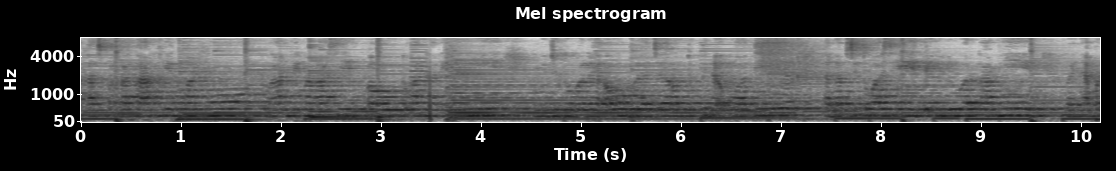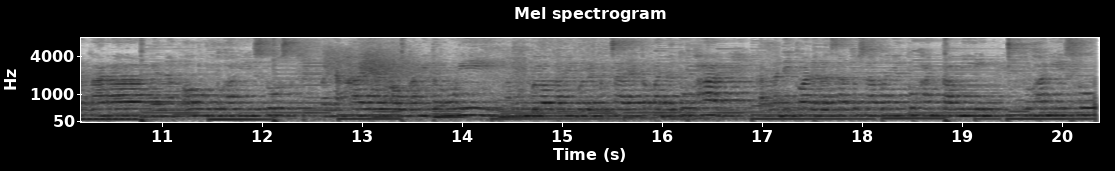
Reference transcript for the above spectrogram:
atas perkataan firman-Mu. Tuhan terima kasih oh Tuhan hari ini kami juga boleh oh belajar untuk tidak khawatir terhadap situasi yang di luar kami. Banyak perkara, banyak oh Tuhan Yesus, banyak hal yang oh kami temui. Namun bahwa kami boleh percaya kepada Tuhan karena Dikau adalah satu-satunya Tuhan kami. Tuhan Yesus,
